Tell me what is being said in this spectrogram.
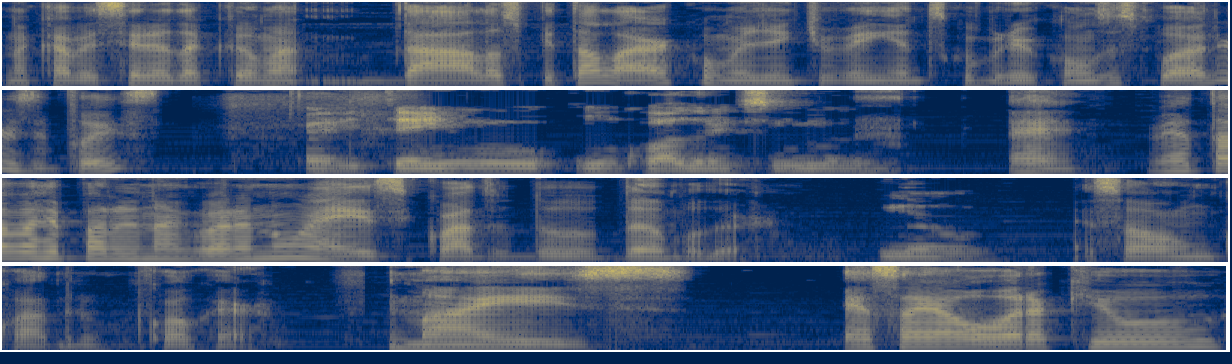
na cabeceira da cama da ala hospitalar, como a gente vem a descobrir com os spoilers depois. É, e tem o- um quadro em cima, né? É, eu tava reparando agora, não é esse quadro do Dumbledore. Não. É só um quadro qualquer. Mas essa é a hora que o,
